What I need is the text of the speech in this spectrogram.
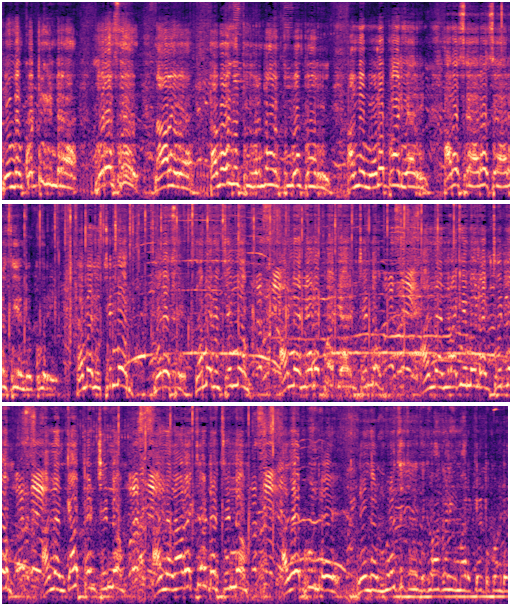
நீங்கள் கொட்டுகின்ற முரசு நாளைய தமிழகத்தில் இரண்டாயிரத்தி இருபத்தி ஆறில் அண்ணன் எடப்பாடியாரின் அரசு அரசு அரசு என்று கூறி நமது சின்னம் முரசு நமது சின்னம் அண்ணன் எடப்பாடியாரின் சின்னம் அண்ணன் ரகிமணன் சின்னம் அண்ணன் கேப்டன் சின்னம் அண்ணன் அலெக்சாண்டர் சின்னம். அதே போன்று நீங்கள் முயற்சி சின்னத்துக்கு வாக்களிக்குமாறு கேட்டுக்கொண்டு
